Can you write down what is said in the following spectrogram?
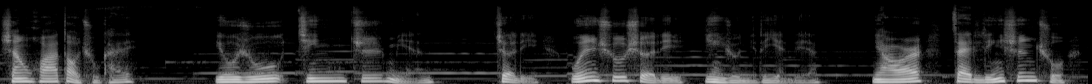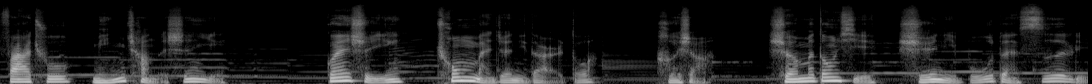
山花到处开。”有如金枝棉，这里文书舍利映入你的眼帘，鸟儿在林深处发出鸣唱的声音，观世音充满着你的耳朵。和尚，什么东西使你不断思虑？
